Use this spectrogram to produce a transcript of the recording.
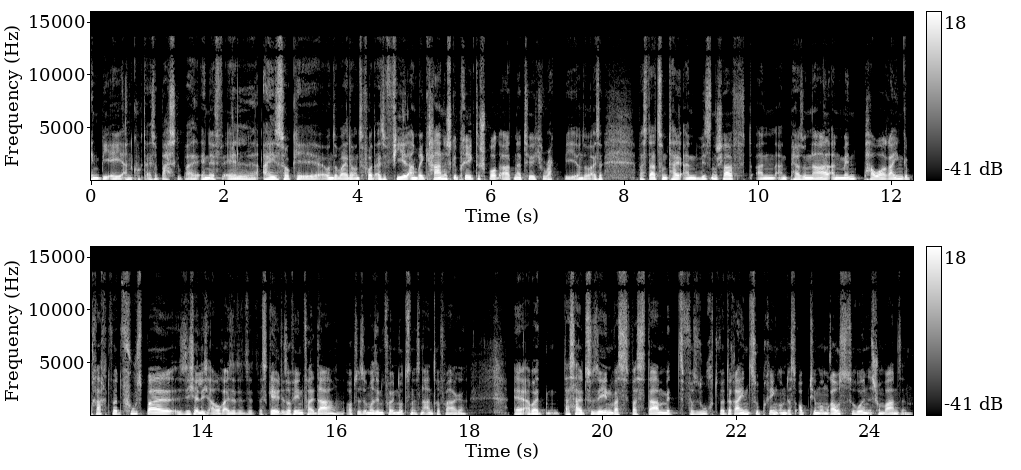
NBA anguckt, also Basketball, NFL, Eishockey und so weiter und so fort, also viel amerikanisch geprägte Sportarten natürlich, Rugby und so. Also was da zum Teil an Wissenschaft, an, an Personal, an Manpower reingebracht wird, Fußball sicherlich auch. Also das, das Geld ist auf jeden Fall da. Ob sie es immer sinnvoll nutzen, ist eine andere Frage. Äh, aber das halt zu sehen, was, was damit versucht wird reinzubringen, um das Optimum rauszuholen, ist schon Wahnsinn.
